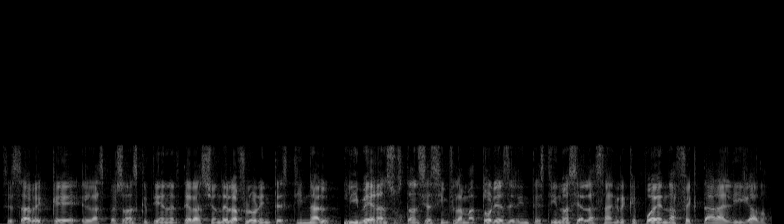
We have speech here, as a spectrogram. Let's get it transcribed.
Se sabe que las personas que tienen alteración de la flora intestinal liberan sustancias inflamatorias del intestino hacia la sangre que pueden afectar al hígado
